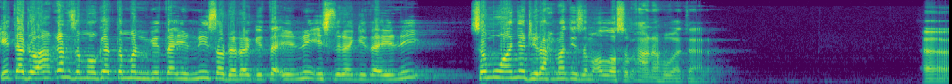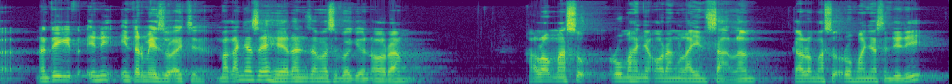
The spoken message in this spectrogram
Kita doakan semoga teman kita ini, saudara kita ini, istri kita ini semuanya dirahmati sama Allah Subhanahu wa taala. Uh, nanti ini intermezzo aja. Makanya saya heran sama sebagian orang kalau masuk rumahnya orang lain salam, kalau masuk rumahnya sendiri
